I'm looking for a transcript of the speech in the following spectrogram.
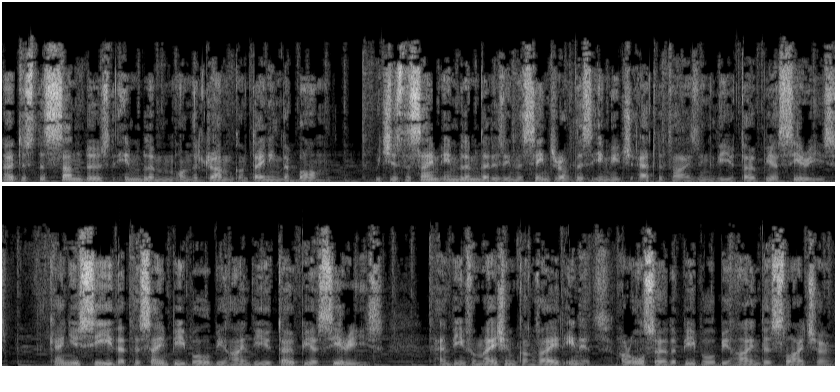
Notice the sunburst emblem on the drum containing the bomb, which is the same emblem that is in the center of this image advertising the Utopia series. Can you see that the same people behind the Utopia series and the information conveyed in it are also the people behind this slideshow?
